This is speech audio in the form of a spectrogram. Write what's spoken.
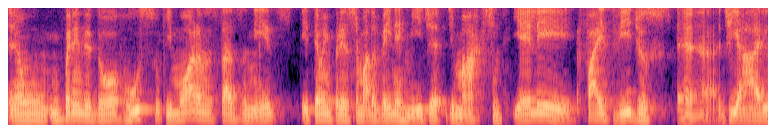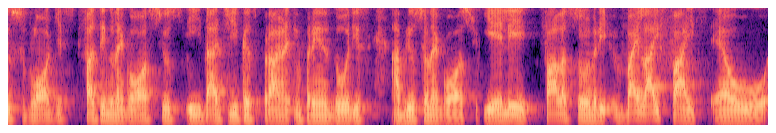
é um empreendedor russo que mora nos Estados Unidos e tem uma empresa chamada VaynerMedia de marketing e ele faz vídeos é, diários, vlogs, fazendo negócios e dá dicas para empreendedores abrir o seu negócio. E ele fala sobre vai lá e faz. É o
